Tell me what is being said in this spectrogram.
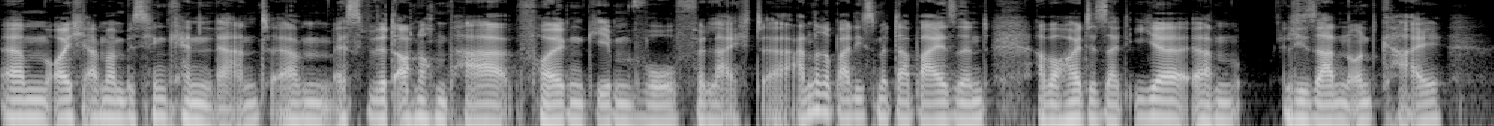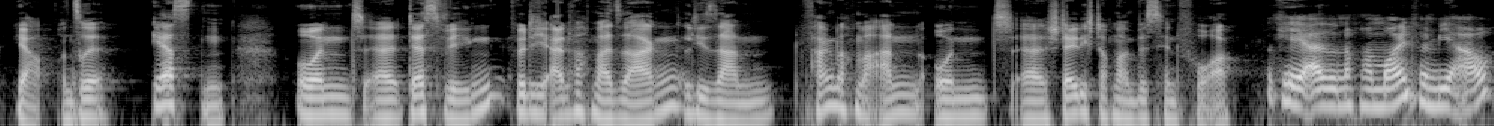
ähm, euch einmal ein bisschen kennenlernt. Ähm, es wird auch noch ein paar Folgen geben, wo vielleicht äh, andere Buddies mit dabei sind, aber heute seid ihr, ähm, Lisanne und Kai, ja, unsere ersten. Und äh, deswegen würde ich einfach mal sagen, Lisanne, fang doch mal an und äh, stell dich doch mal ein bisschen vor. Okay, also nochmal Moin von mir auch.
